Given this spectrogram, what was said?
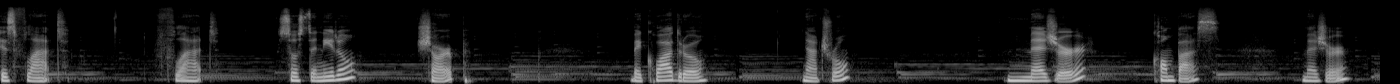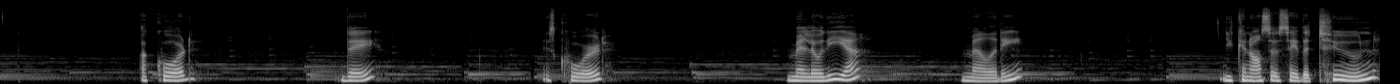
is flat, flat. Sostenido, sharp. B cuadro, natural. Measure, compass, measure. Accord, de, is chord. Melodia, melody. You can also say the tune,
